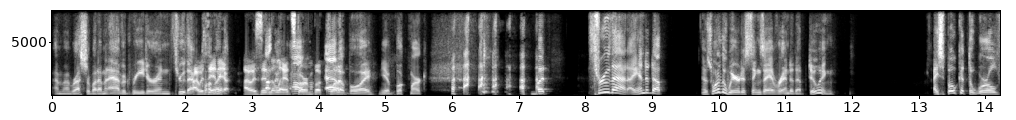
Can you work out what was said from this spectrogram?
I'm a wrestler, but I'm an avid reader, and through that, I was club, in I it. I was in the uh, Lance Storm uh, book club. boy, yeah, bookmark. but through that, I ended up it was one of the weirdest things I ever ended up doing. I spoke at the World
